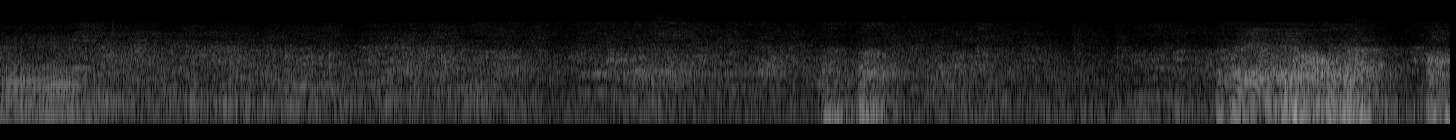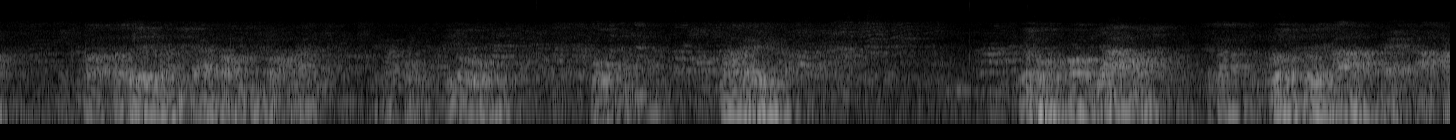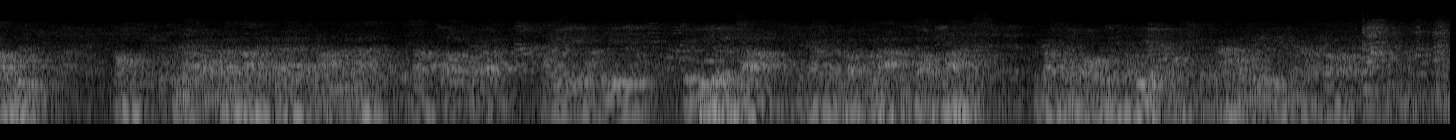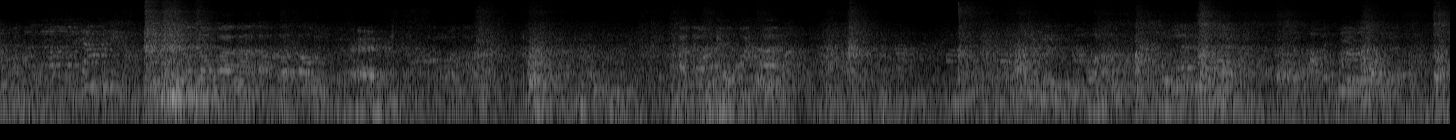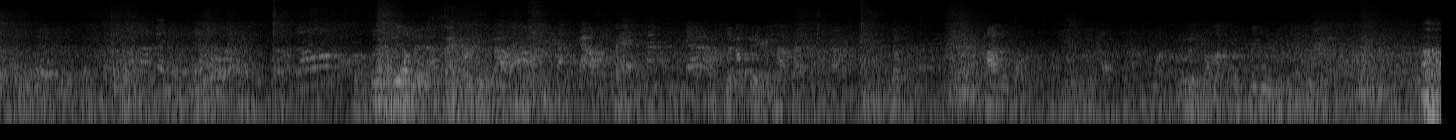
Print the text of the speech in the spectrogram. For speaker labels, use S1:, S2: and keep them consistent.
S1: อืม
S2: ถ้าใครยังไม่มาขออาจารย์เนาะก็ขอเชิญท่านที่ได้ต่อพิธีต่อไปนะครับผมเดี๋ยวผมลาได้เลยครับ เดี๋ยวผมขออนุญาตเนาะนะครับรถโตโยต้าแปดสามเก้าหนึ่ง ให้ทางนี้เป็นที่เดินทางนะครับ แล้วก็ข้างหลังทั้งสองท่านนะครับผมมองเห็นทะเบียนเนาะตรงหน้าตรงนี้นะครับก็
S3: ต้องว่าเราก็ต้องอาจจะให้ห้อยท้าย
S4: ผมซื้อทุกคนเลยนะแปดห้าสิบเก้า
S5: ก้
S4: วท่านบอกทะเบียนนี้ออกทุกงวดเลยต้องหลับไปอยู่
